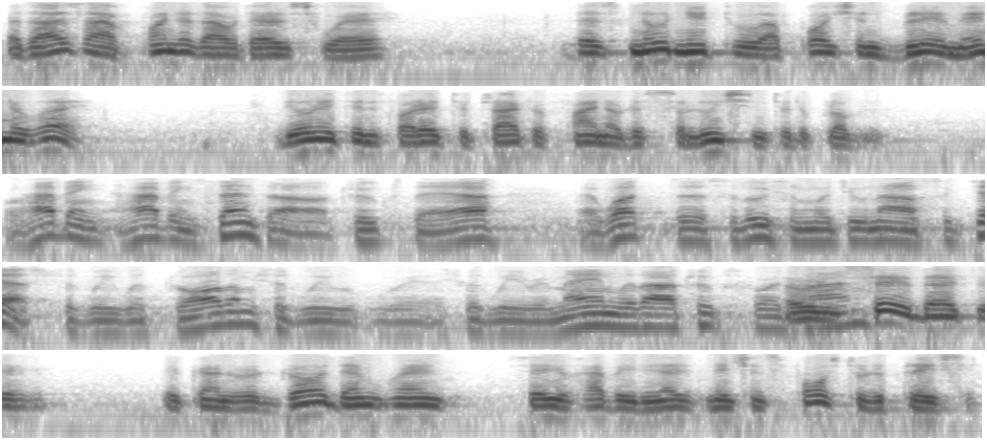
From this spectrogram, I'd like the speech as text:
But as I have pointed out elsewhere, there's no need to apportion blame anywhere. The only thing for it to try to find out the solution to the problem. Well, having, having sent our troops there, what uh, solution would you now suggest? Should we withdraw them? Should we, should we remain with our troops for a I time? would say that uh, you can withdraw them when, say, you have a United Nations force to replace it.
